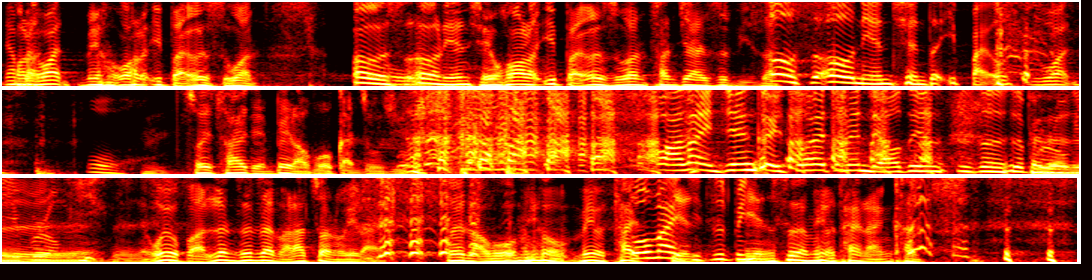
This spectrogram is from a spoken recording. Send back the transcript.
两百万没有，花了一百二十万。二十二年前花了一百二十万参加一次比赛，二十二年前的一百二十万，哦，嗯，所以差一点被老婆赶出去。哇，那你今天可以坐在这边聊这件事，真的是不容易，不容易。对对对，我有把认真再把它赚回来，所以老婆没有没有太多卖几支冰。脸色没有太难看，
